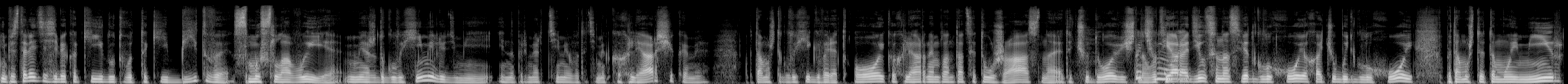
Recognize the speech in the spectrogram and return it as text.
Не представляете себе, какие идут вот такие битвы смысловые между глухими глухими людьми и, например, теми вот этими кохлеарщиками, потому что глухие говорят, ой, кохлеарная имплантация это ужасно, это чудовищно. Почему? Вот я родился на свет глухой, я хочу быть глухой, потому что это мой мир,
